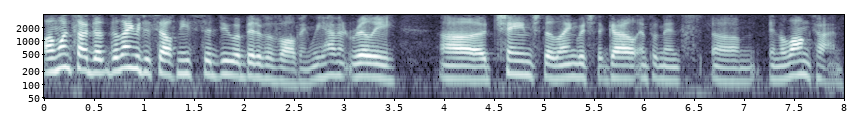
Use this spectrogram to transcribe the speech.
on one side, the, the, language itself needs to do a bit of evolving. We haven't really uh, changed the language that Guile implements um, in a long time.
